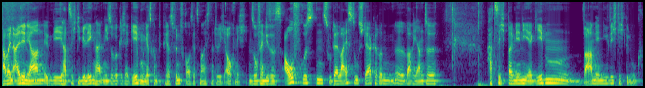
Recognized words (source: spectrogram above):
Aber in all den Jahren irgendwie hat sich die Gelegenheit nie so wirklich ergeben und jetzt kommt die PS5 raus. Jetzt mache ich es natürlich auch nicht. Insofern dieses Aufrüsten zu der leistungsstärkeren äh, Variante hat sich bei mir nie ergeben, war mir nie wichtig genug.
